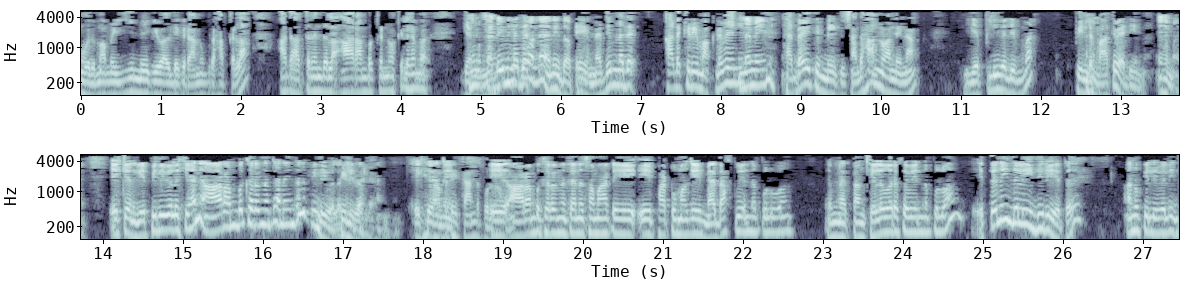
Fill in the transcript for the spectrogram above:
මොකද මම ඊයේ මේ ගෙවල් දෙකට අනුග්‍රහ කළා අද හතර ඉඳලා ආරම්භ කරනවා කියලා එහෙම එහෙම කැඩෙන්නේ නෑ නේද අපි. ඒ මැදින් මැද කඩ කිරීමක් නෙවෙයිනේ නෙමෙයිනේ. හැබැයි ඉතින් මේක සඳහන් වන්නේ නම් යෙපිලිවෙලින්ම පින්න පාති වැඩිම එහෙමයි. ඒ කියන්නේ පිළිවෙල කියන්නේ ආරම්භ කරන තැන ඉඳලා පිළිවෙල. පිළිවෙල. ඒ කියන්නේ. ඒ ආරම්භ කරන තැන සමහරට ඒ ඒ පටු මගේ මැදක් වෙන්න පුළුවන්. එහෙම නැත්නම් කෙලවරක වෙන්න පුළුවන්. එතන ඉඳලා ඉදිරියට අනුපිළිවෙලින්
